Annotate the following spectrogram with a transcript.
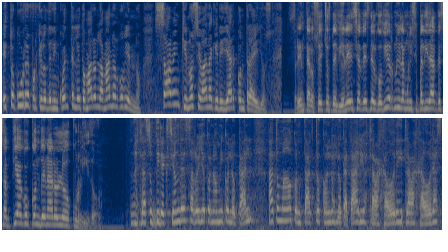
Esto ocurre porque los delincuentes le tomaron la mano al gobierno. Saben que no se van a querellar contra ellos. Frente a los hechos de violencia desde el gobierno y la municipalidad de Santiago condenaron lo ocurrido. Nuestra Subdirección de Desarrollo Económico Local ha tomado contacto con los locatarios, trabajadores y trabajadoras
